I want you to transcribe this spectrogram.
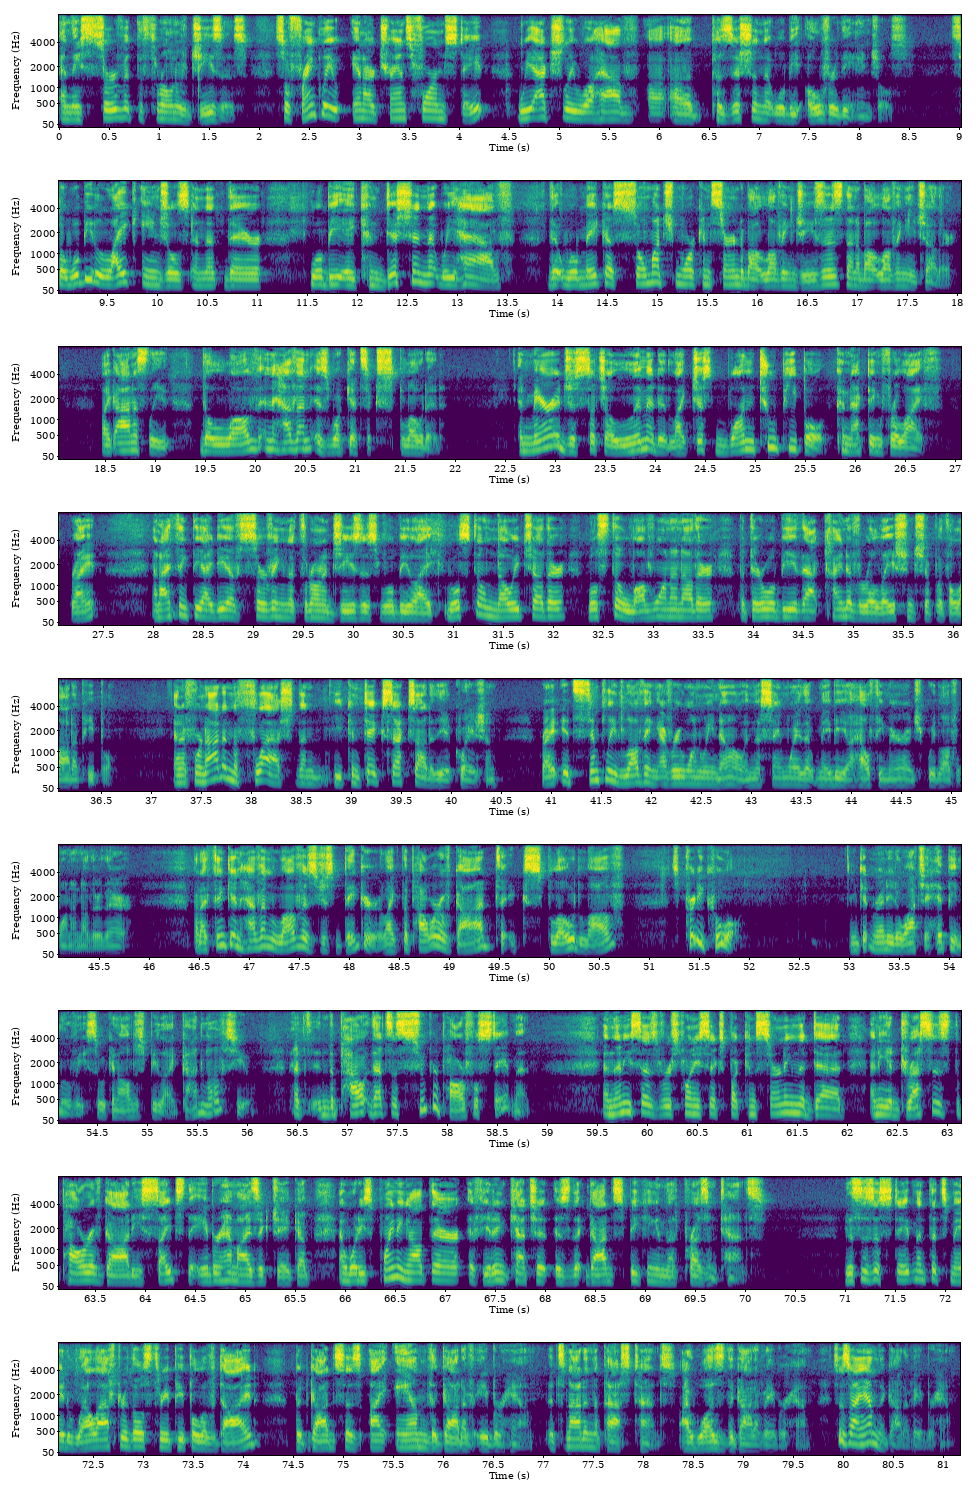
and they serve at the throne of Jesus. So, frankly, in our transformed state, we actually will have a, a, position that will be over the angels. So, we'll be like angels in that they're will be a condition that we have that will make us so much more concerned about loving Jesus than about loving each other. Like, honestly, the love in heaven is what gets exploded. And marriage is such a limited, like just one, two people connecting for life, right? And I think the idea of serving the throne of Jesus will be like, we'll still know each other, we'll still love one another, but there will be that kind of relationship with a lot of people. And if we're not in the flesh, then you can take sex out of the equation, right? It's simply loving everyone we know in the same way that maybe a healthy marriage, we love one another there. But I think in heaven, love is just bigger. Like the power of God to explode love, it's pretty cool. I'm getting ready to watch a hippie movie so we can all just be like, God loves you. That's the power. That's a super powerful statement. And then he says, verse 26, but concerning the dead, and he addresses the power of God. He cites the Abraham, Isaac, Jacob. And what he's pointing out there, if you didn't catch it, is that God's speaking in the present tense. This is a statement that's made well after those three people have died, but God says, I am the God of Abraham. It's not in the past tense. I was the God of Abraham. It says, I am the God of Abraham.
